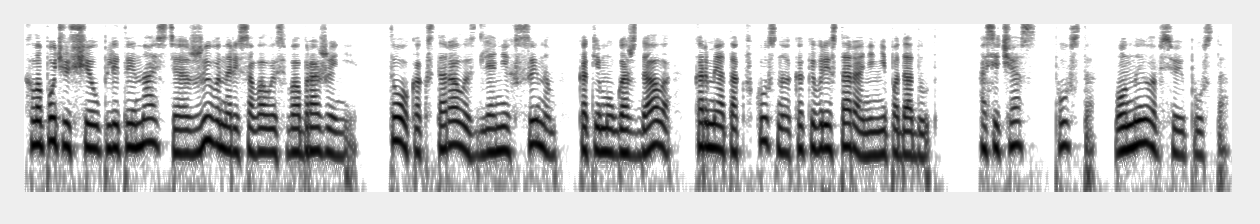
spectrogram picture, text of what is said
Хлопочущая у плиты Настя живо нарисовалась в воображении. То, как старалась для них сыном, как ему угождала, кормя так вкусно, как и в ресторане не подадут. А сейчас пусто, уныло все и пусто.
